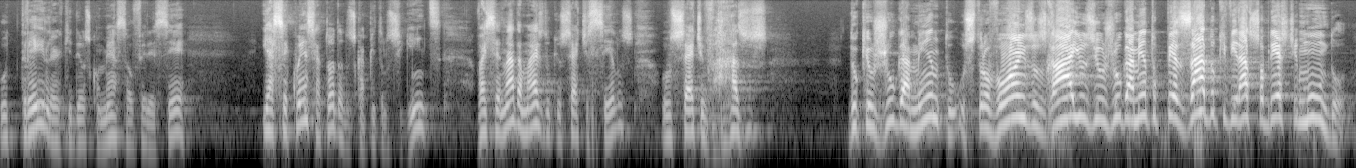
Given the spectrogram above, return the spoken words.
o trailer que Deus começa a oferecer e a sequência toda dos capítulos seguintes vai ser nada mais do que os sete selos, os sete vasos, do que o julgamento, os trovões, os raios e o julgamento pesado que virá sobre este mundo.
